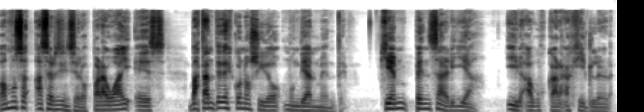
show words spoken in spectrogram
vamos a ser sinceros, Paraguay es bastante desconocido mundialmente. ¿Quién pensaría ir a buscar a Hitler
